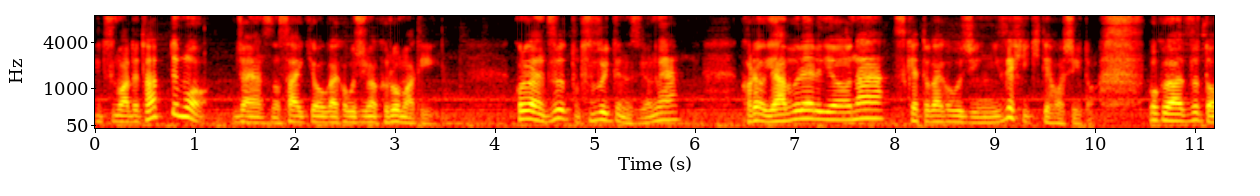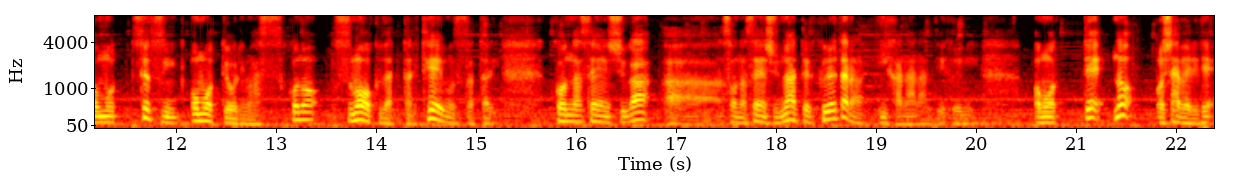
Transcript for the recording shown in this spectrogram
いつまで経っても、ジャイアンツの最強外国人はクロマティ。これがね、ずっと続いてるんですよね。これを破れるような助っ人外国人にぜひ来てほしいと。僕はずっと思、切に思っております。このスモークだったり、テームズだったり、こんな選手が、あそんな選手になってくれたらいいかななんていうふうに思ってのおしゃべりで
